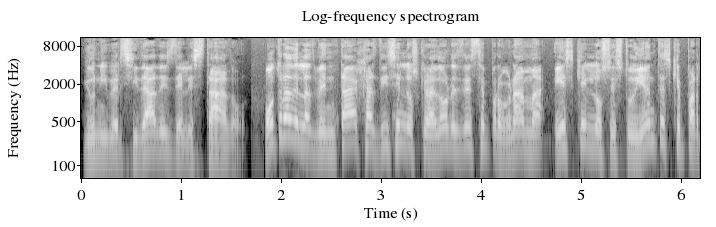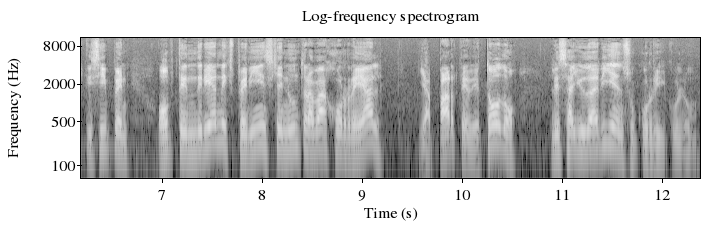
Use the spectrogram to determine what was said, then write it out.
y universidades del estado. Otra de las ventajas, dicen los creadores de este programa, es que los estudiantes que participen obtendrían experiencia en un trabajo real y aparte de todo, les ayudaría en su currículum.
